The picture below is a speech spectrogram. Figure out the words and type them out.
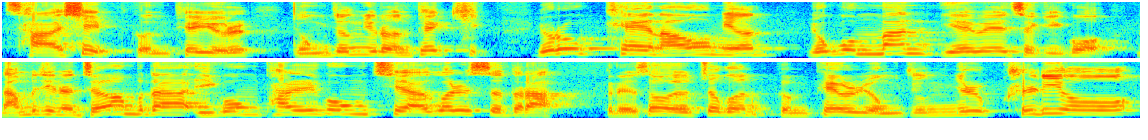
40 건폐율, 용적률은 100kg. 요렇게 나오면 요것만 예외적이고 나머지는 전부 다 2080 치약을 쓰더라. 그래서 이쪽은 건폐율 용적률 클리어.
